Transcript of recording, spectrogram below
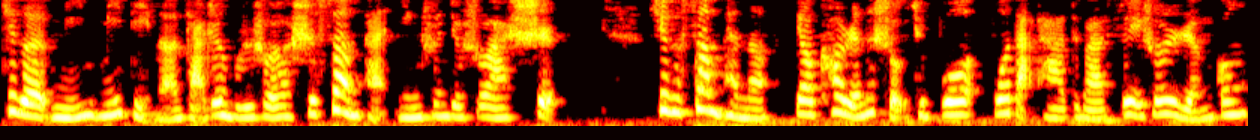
这个谜谜底呢，贾政不是说是算盘，迎春就说啊是这个算盘呢，要靠人的手去拨拨打它，对吧？所以说是人工。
